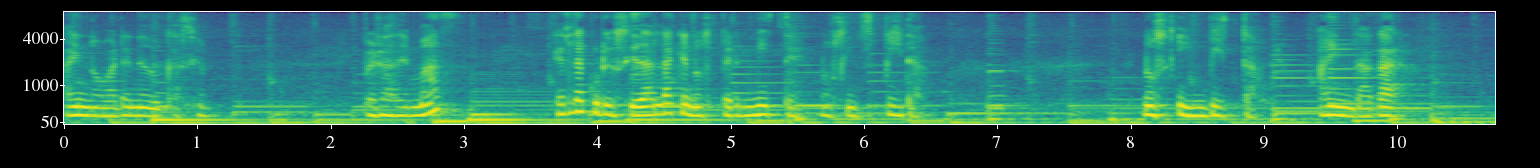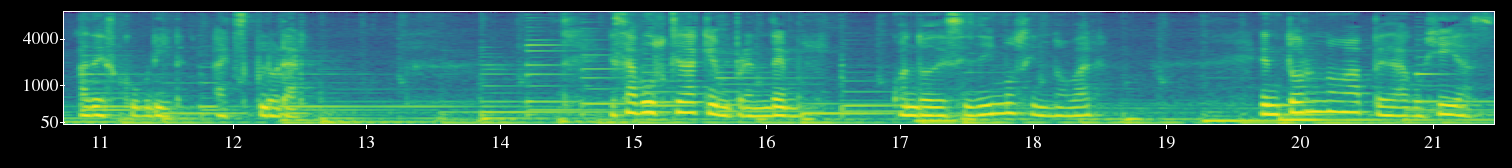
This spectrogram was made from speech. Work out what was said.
a innovar en educación. Pero además es la curiosidad la que nos permite, nos inspira, nos invita a indagar, a descubrir, a explorar. Esa búsqueda que emprendemos cuando decidimos innovar en torno a pedagogías,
